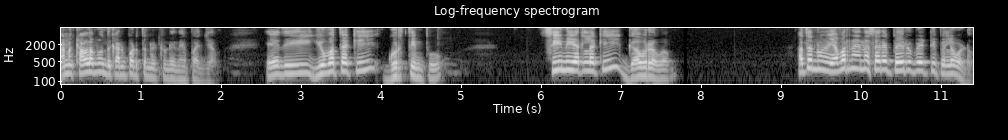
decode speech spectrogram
మన కళ్ళ ముందు కనపడుతున్నటువంటి నేపథ్యం. ఏది? యువతకి గుర్తింపు సీనియర్లకి గౌరవం. అతను ఎవరినైనా సరే పేరు పెట్టి పిలవడు.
